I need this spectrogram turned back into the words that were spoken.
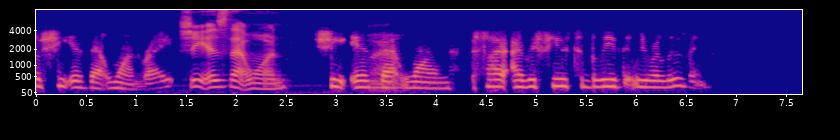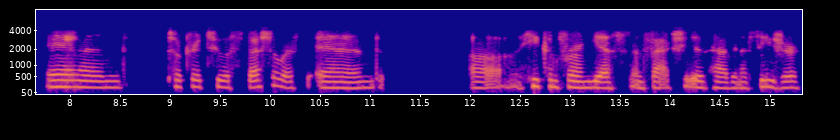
So she is that one, right? She is that one. She is wow. that one. So I, I refused to believe that we were losing and took her to a specialist and uh, he confirmed yes in fact she is having a seizure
